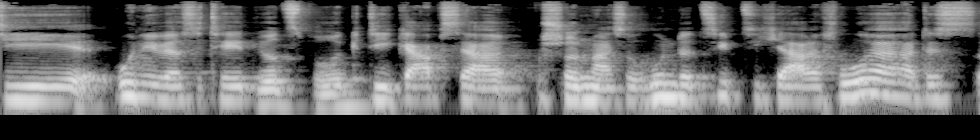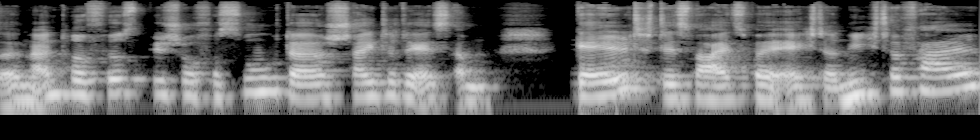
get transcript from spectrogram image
die Universität Würzburg. Die gab es ja schon mal so 170 Jahre vorher, hat es ein anderer Fürstbischof versucht, da scheiterte es am Geld. Das war jetzt bei Echter nicht der Fall.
